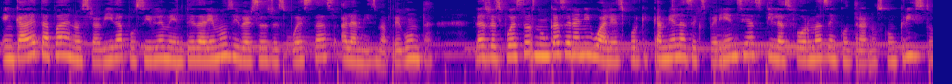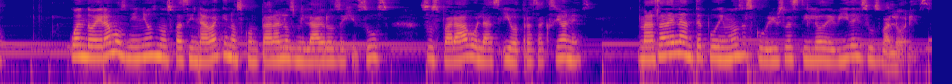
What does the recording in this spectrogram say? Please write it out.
En cada etapa de nuestra vida posiblemente daremos diversas respuestas a la misma pregunta. Las respuestas nunca serán iguales porque cambian las experiencias y las formas de encontrarnos con Cristo. Cuando éramos niños nos fascinaba que nos contaran los milagros de Jesús, sus parábolas y otras acciones. Más adelante pudimos descubrir su estilo de vida y sus valores.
